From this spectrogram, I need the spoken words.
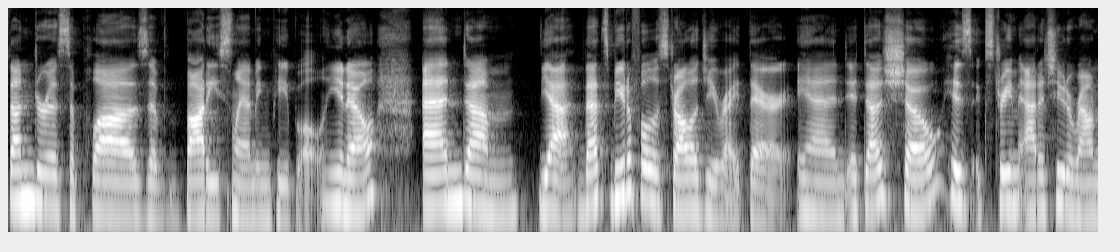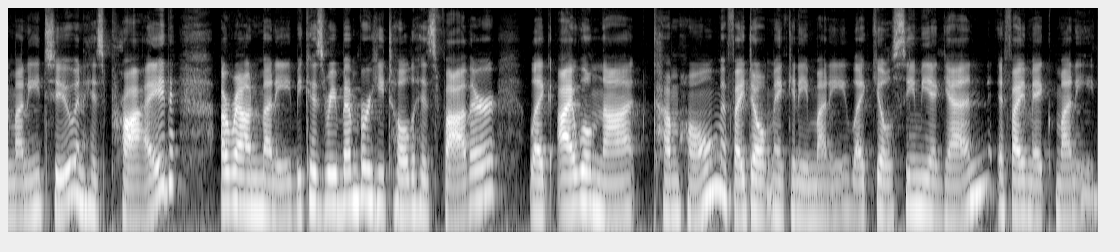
thunderous applause of body slamming people, you know? And um, yeah, that's beautiful astrology right there. And it does show his extreme attitude around money too and his pride around money because remember he told his father like I will not come home if I don't make any money. Like you'll see me again if I make money.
